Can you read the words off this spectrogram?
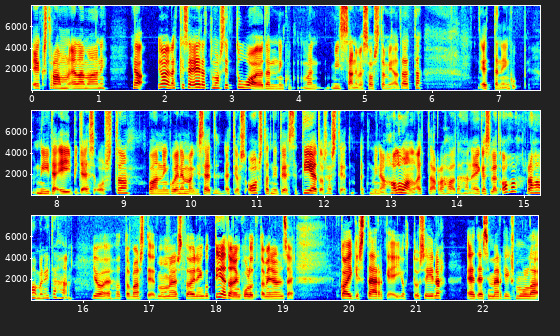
ekstraa mun elämääni. Ja joillekin se ehdottomasti tuo, joten niin kuin mä en missään nimessä ole sitä mieltä, että, että niin kuin niitä ei pitäisi ostaa, vaan niin kuin enemmänkin se, että, mm. että jos ostat, niin tee se tietoisesti, että, että minä haluan laittaa rahaa tähän, eikä sille, että oho, rahaa meni tähän. Joo, ehdottomasti. Että mun mielestä toi niin kuin tietoinen kuluttaminen on se kaikista tärkein juttu siinä. Että esimerkiksi mulla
